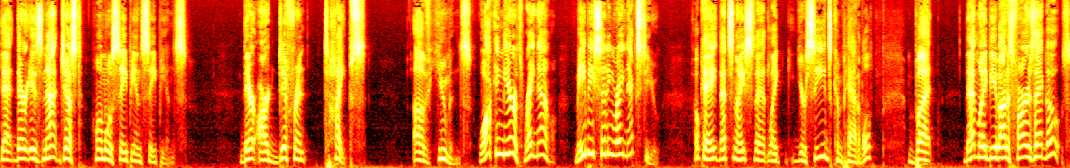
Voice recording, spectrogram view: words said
that there is not just Homo sapiens sapiens. There are different types of humans walking the earth right now, maybe sitting right next to you. Okay, that's nice that like your seed's compatible, but that might be about as far as that goes.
